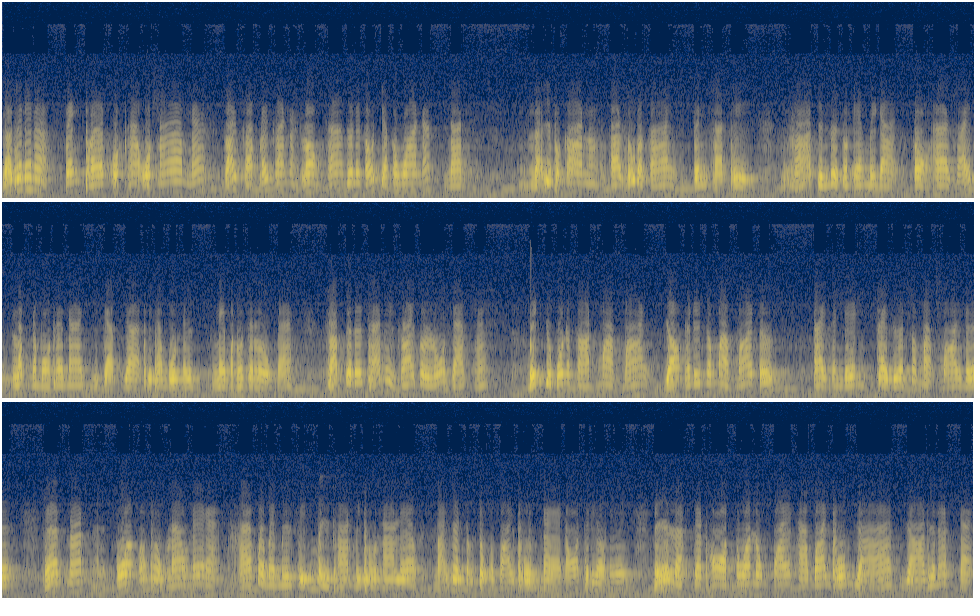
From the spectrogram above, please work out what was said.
แล้วทีนี้นะเป็นเปรตอดข้าอดน้ำนะร้กลับร้กันนะล่องทางอยู่ในเขาจักรวาลนะนั่นและอีกประการอาสุรกายเป็นสัตว์ที่หากินด้วยตนเองไม่ได้ต้องอาศัยรับนโมทนาจากญาติที่ทำบุญในในมนุษย์โลกนะ สัตว์จะได้ฐานที่ใครก็รู้จักนะเบ็นอยู่บนอากาศมากมาย ยองแผ่นดินก็มากมายเตอใต้แผ่นดินใต้เรือนก็มากมายเลยเพราะนั้นตัวของพวกเราเนี่ยนะหากว่าไม่มีศีลมีทานมีภาวนาแล้วไหนก็ต้องตกอบายภูมิแน่นอนทีเดียวนี้นี่แหละจะถอดตัวลงไปอาบายภูมิอย่าอย่าเถอะนะนะ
